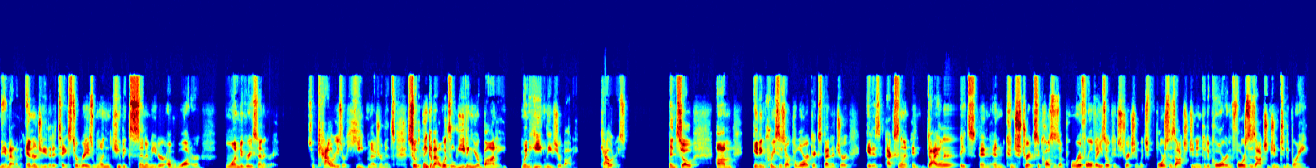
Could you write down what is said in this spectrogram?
the amount of energy that it takes to raise one cubic centimeter of water one degree centigrade. So, calories are heat measurements. So, think about what's leaving your body when heat leaves your body calories. And so, um, it increases our caloric expenditure. It is excellent. It dilates and, and constricts. It causes a peripheral vasoconstriction, which forces oxygen into the core and forces oxygen to the brain.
